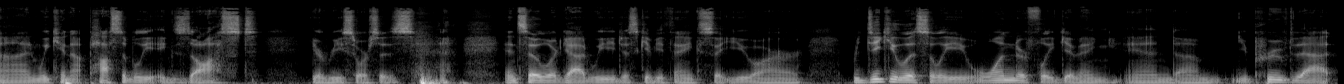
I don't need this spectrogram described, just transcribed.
uh, and we cannot possibly exhaust your resources. and so, Lord God, we just give you thanks that you are ridiculously, wonderfully giving, and um, you proved that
